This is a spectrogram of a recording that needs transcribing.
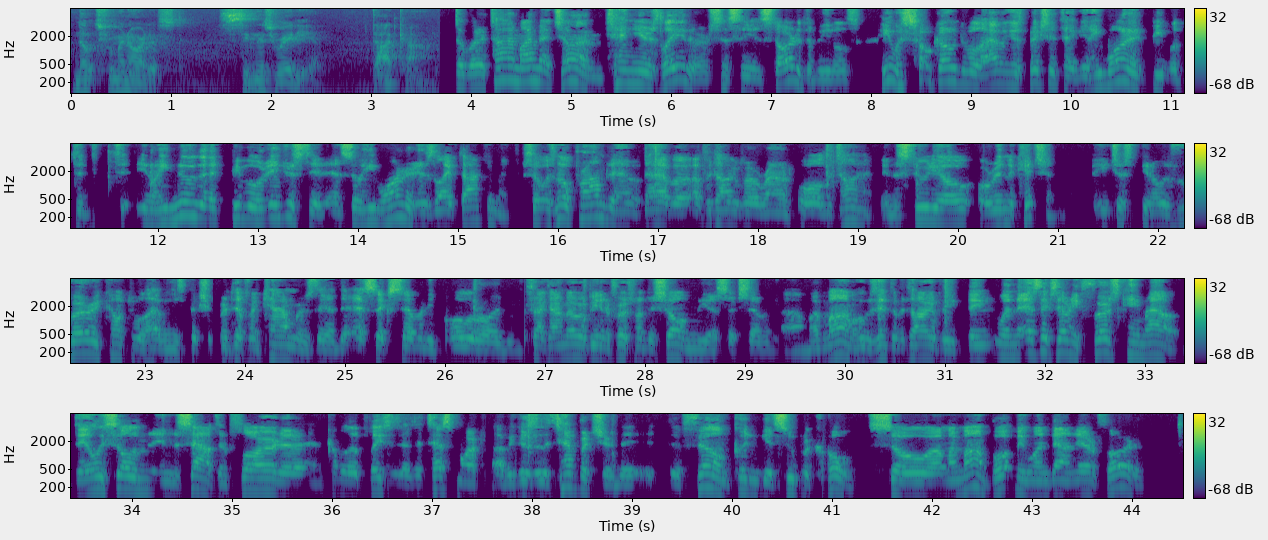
Notes from an artist, cygnusradio.com. So by the time I met John 10 years later, since he had started the Beatles, he was so comfortable having his picture taken. He wanted people to, to, you know, he knew that people were interested. And so he wanted his life documented. So it was no problem to, him to have a, a photographer around all the time in the studio or in the kitchen he just, you know, was very comfortable having his picture for different cameras. They had the SX70 Polaroid. In fact, I remember being the first one to show him the SX70. Uh, my mom, who was into photography, they when the SX70 first came out, they only sold them in the South, in Florida, and a couple other places as a test market uh, because of the temperature. The, the film couldn't get super cold. So uh, my mom bought me one down there in Florida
